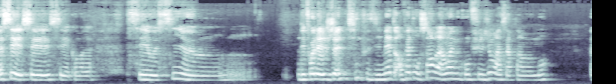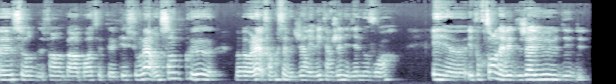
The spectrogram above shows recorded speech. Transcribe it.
Bah, c'est c'est c'est comment dire, c'est aussi des fois les jeunes qui nous y mettent. En fait, on sent vraiment une confusion à certains moments sur, enfin par rapport à cette question-là. On sent que bah, voilà, enfin moi ça m'est déjà arrivé qu'un jeune il vienne me voir et, euh, et pourtant, on avait déjà eu des,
